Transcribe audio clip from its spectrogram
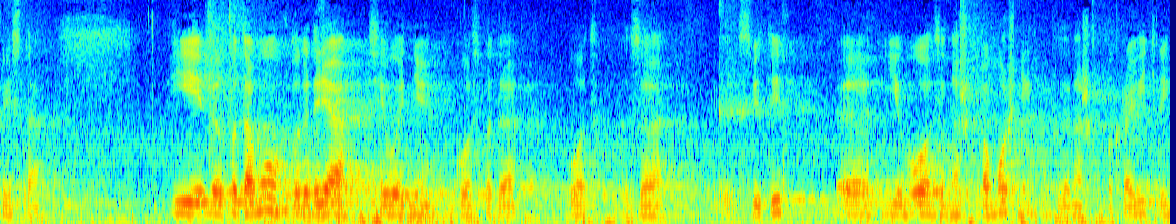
Христа. И э, потому, благодаря сегодня Господа вот, за э, святых, э, Его, за наших помощников, за наших покровителей,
